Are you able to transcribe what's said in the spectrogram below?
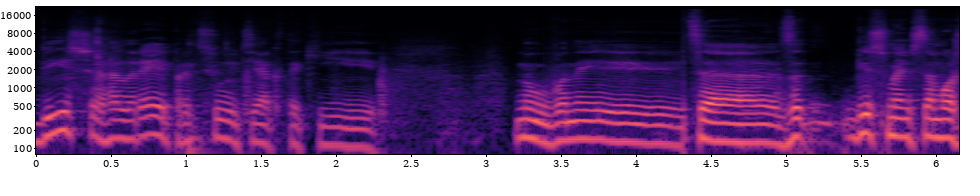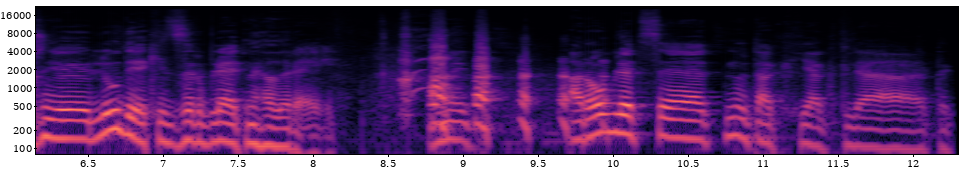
більше галереї працюють як такі. Ну, вони це за- більш-менш заможні люди, які заробляють на галереї. Вони, а роблять це, ну так, як для, так,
